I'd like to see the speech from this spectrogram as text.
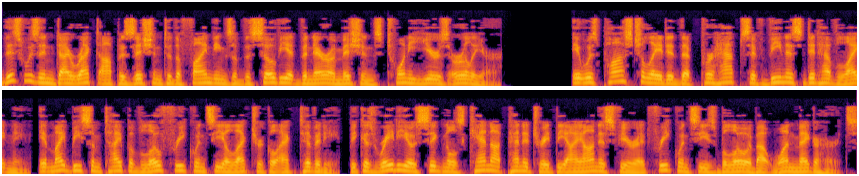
This was in direct opposition to the findings of the Soviet Venera missions 20 years earlier. It was postulated that perhaps if Venus did have lightning, it might be some type of low-frequency electrical activity, because radio signals cannot penetrate the ionosphere at frequencies below about 1 MHz.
